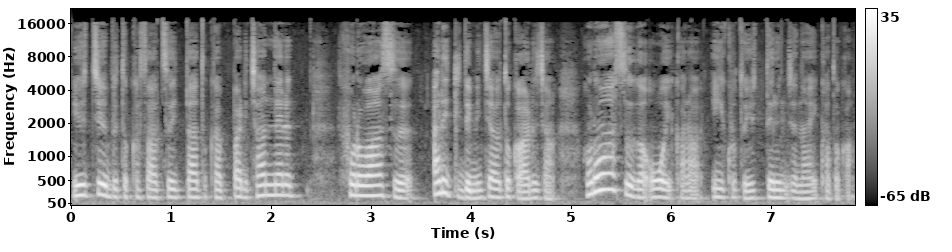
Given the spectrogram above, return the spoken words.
YouTube とかさ、Twitter とかやっぱりチャンネルフォロワー数ありきで見ちゃうとこあるじゃん。フォロワー数が多いからいいこと言ってるんじゃないかとか。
